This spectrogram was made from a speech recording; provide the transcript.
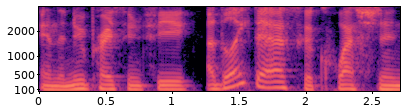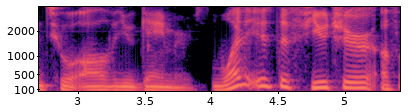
and the new pricing fee, I'd like to ask a question to all of you gamers. What is the future of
